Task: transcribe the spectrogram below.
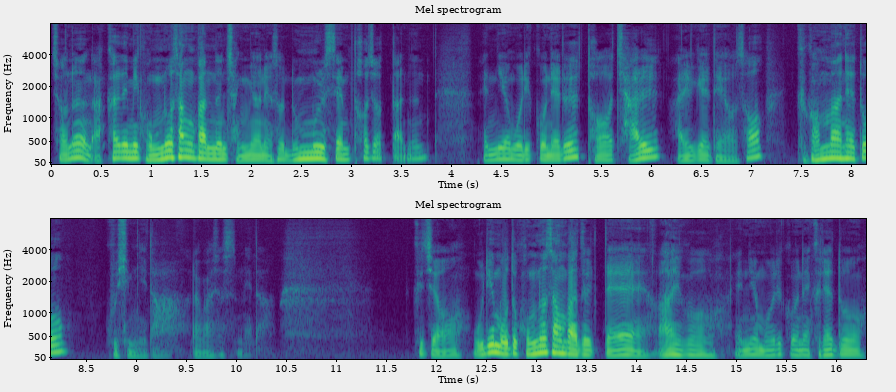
저는 아카데미 공로상 받는 장면에서 눈물샘 터졌다는 엔니오 모리꼬네를 더 잘 알게 되어서 그것만 해도 굿입니다. 라고 하셨습니다. 그죠. 우리 모두 공로상 받을 때, 아이고, 엔니오 모리꼬네 그래도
